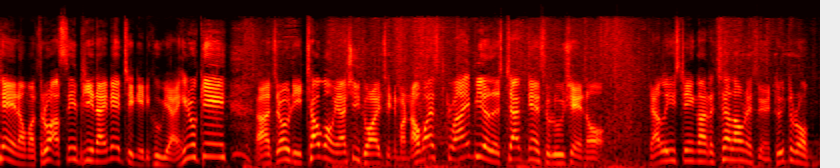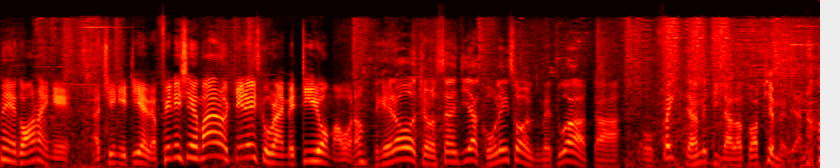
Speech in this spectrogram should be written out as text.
ထည့်ရင်တော့မှတို့ကအဆင်ပြေနိုင်တဲ့အခြေအနေတခုပြ Hiroki အာကျွန်တော်ဒီ6កောင်ရရှိသွားတဲ့အချိန်တွေမှာနောက်ပိုင်း Scribe ပြတဲ့ Stack နဲ့ဆိုလို့ရှိရင်တော့ Daily Sting ကတစ်ချက်လောက်နေဆိုရင်တွေးတော်တော်မှဲ့သွားနိုင်တဲ့အခြေအနေတည်းရဗျ Finishing ဘိုင်းကတော့ KDH ကိုတိုင်းပဲတီးတော့မှာပေါ့နော်တကယ်တော့ကျွန်တော်စန်ဂျီက goal line ဆော့ရဆိုပေမဲ့ तू ကဒါဟို fake damage dealer တော့သွားဖြစ်မယ်ဗျာနော်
